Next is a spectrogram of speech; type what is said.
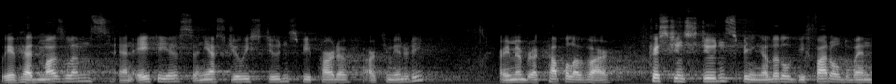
We have had Muslims and atheists and, yes, Jewish students be part of our community. I remember a couple of our Christian students being a little befuddled when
